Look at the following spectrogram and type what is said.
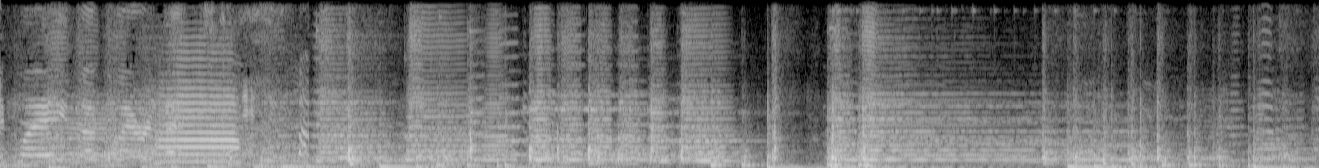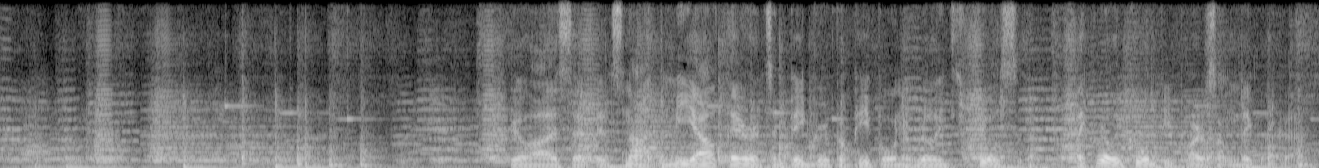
I play the clarinet. realize that it's not me out there, it's a big group of people, and it really feels like really cool to be part of something big like that.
